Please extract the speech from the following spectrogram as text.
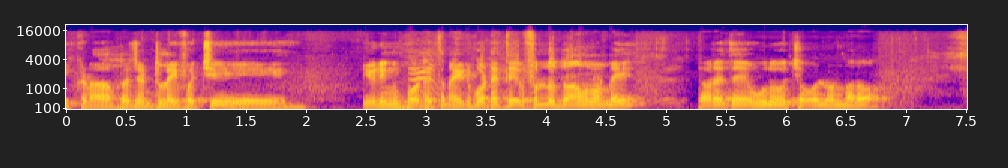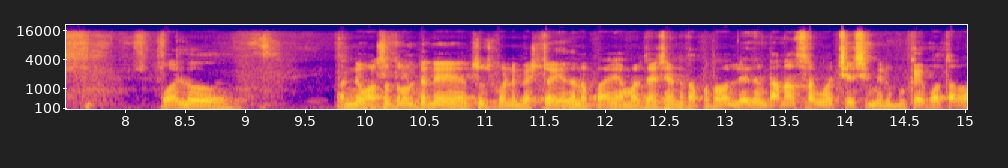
ఇక్కడ ప్రజెంట్ లైఫ్ వచ్చి ఈవినింగ్ పూట అయితే నైట్ పూట అయితే ఫుల్ దోమలు ఉన్నాయి. ఎవరైతే ఊరు వచ్చేవాళ్ళు ఉన్నారో వాళ్ళు అన్ని వసతులు ఉంటేనే చూసుకోండి. బెస్ట్ ఏదైనా ఎమర్జెన్సీ అంటే తప్పదో. లేదంటే అనవసరంగా వచ్చేసి మీరు బుక్ అయిపోతారు.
